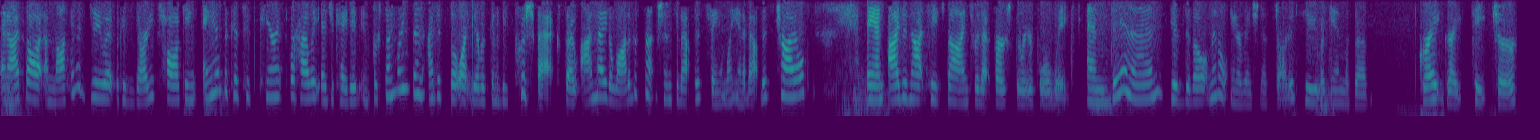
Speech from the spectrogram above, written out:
And I thought, I'm not going to do it because he's already talking and because his parents were highly educated. And for some reason, I just felt like there was going to be pushback. So I made a lot of assumptions about this family and about this child. And I did not teach signs for that first three or four weeks. And then his developmental interventionist started, who, again, was a great, great teacher.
